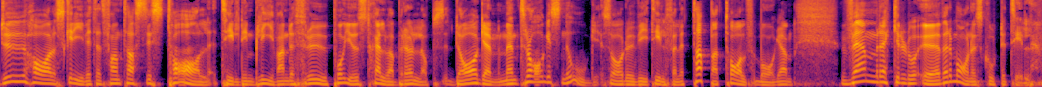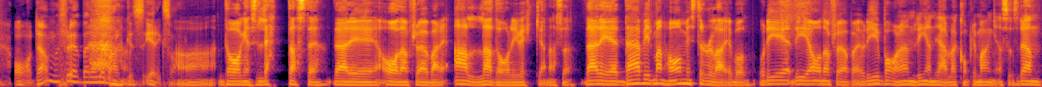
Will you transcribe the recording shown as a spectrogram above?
Du har skrivit ett fantastiskt tal till din blivande fru på just själva bröllopsdagen, men tragiskt nog så har du vid tillfället tappat talförmågan. Vem räcker du då över manuskortet till? Adam Fröberg eller Marcus Eriksson? Ja, dagens lättaste. Där är Adam Fröberg alla dagar i veckan. Alltså. Där, är, där vill man ha Mr Reliable. Och det är, det är Adam Fröberg och det är bara en ren jävla komplimang. Alltså. Så den,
